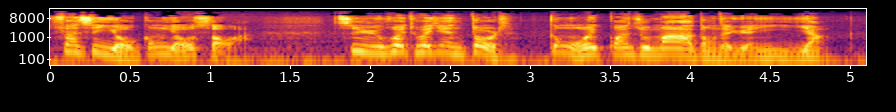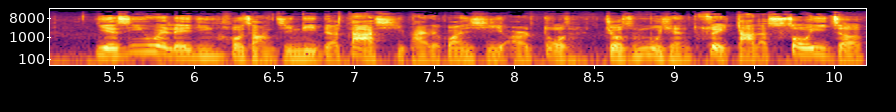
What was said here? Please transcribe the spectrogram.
算是有攻有守啊。至于会推荐 Dort，跟我会关注 Maladon 的原因一样，也是因为雷霆后场经历了大洗牌的关系，而 Dort 就是目前最大的受益者。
